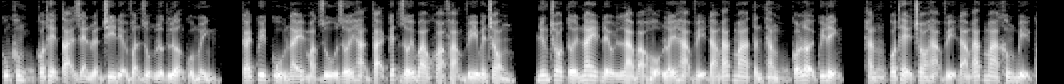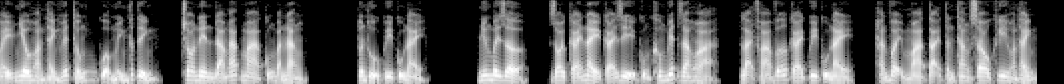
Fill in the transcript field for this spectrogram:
cũng không có thể tại rèn luyện chi địa vận dụng lực lượng của mình. Cái quy củ này mặc dù giới hạn tại kết giới bao khỏa phạm vi bên trong, nhưng cho tới nay đều là bảo hộ lấy hạ vị đám ác ma tấn thăng có lợi quy định, hắn có thể cho hạ vị đám ác ma không bị quấy nhiêu hoàn thành huyết thống của mình thất tỉnh, cho nên đám ác ma cũng bản năng tuân thủ quy củ này. Nhưng bây giờ doi cái này cái gì cũng không biết ra hỏa, lại phá vỡ cái quy củ này, hắn vậy mà tại tấn thăng sau khi hoàn thành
